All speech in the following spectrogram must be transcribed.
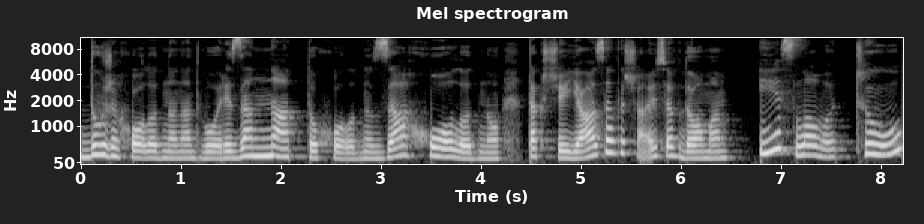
Дуже холодно на дворі, занадто холодно, захолодно, так що я залишаюся вдома. І слово to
